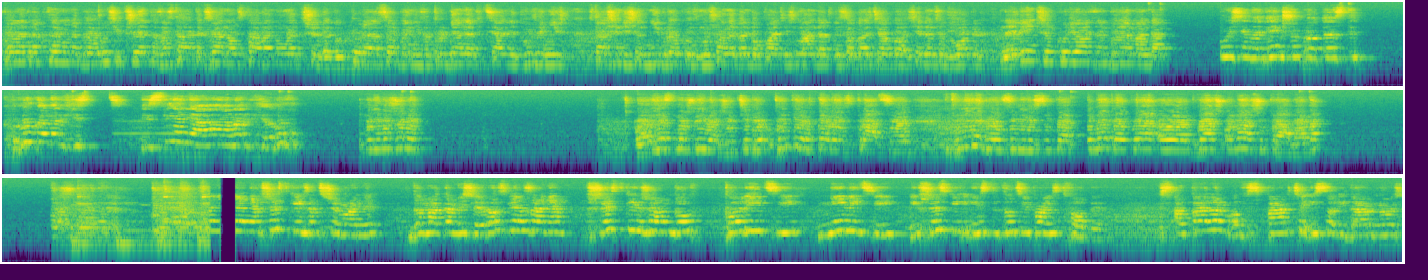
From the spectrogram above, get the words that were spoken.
Ponad rok temu na Białorusi przyjęta została tak zwana ustawa nr 3, według której osoby niezatrudnione oficjalnie dłużej niż 180 dni w roku zmuszone będą płacić mandat w wysokości około 700 zł. Największym kuriozem były mandaty Pójście na większe protesty, ruch anarchist, istnienia anarchii, ruchu. Bo nie możemy... Jest możliwość, że ciebie wypierdolą z pracy, wyjebią z uniwersytetu, dba- e, dbać o nasze prawa. Na... uwolnienia wszystkich zatrzymanych, domagamy się rozwiązania wszystkich rządów, policji, milicji i wszystkich instytucji państwowych z apelem o wsparcie i solidarność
